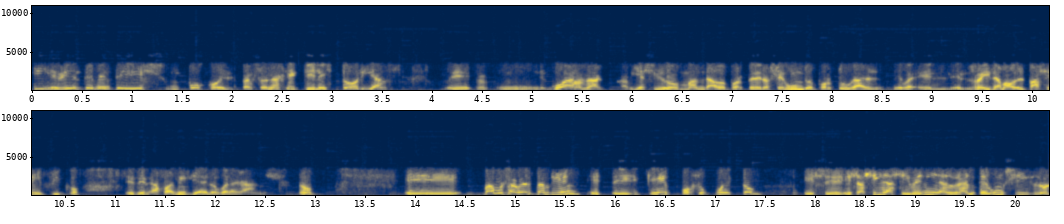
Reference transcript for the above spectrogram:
y evidentemente es un poco el personaje que la historia eh, guarda, había sido mandado por Pedro II de Portugal, el, rey llamado del Pacífico, de la familia de los Braganza, ¿no? vamos a ver también este, que, por supuesto, esas idas y venidas durante un siglo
